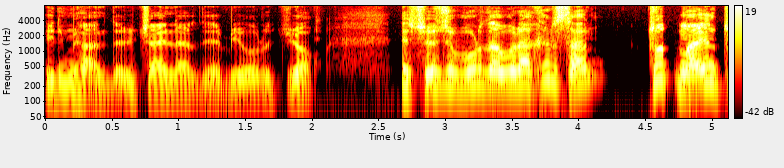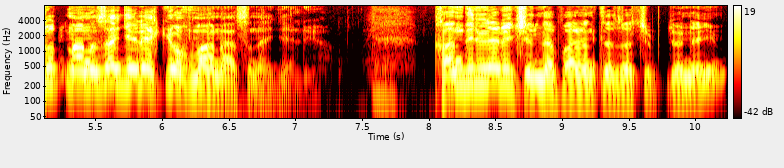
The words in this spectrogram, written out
İlmihalde üç aylar diye bir oruç yok. E sözü burada bırakırsan tutmayın tutmanıza gerek yok manasına geliyor. Evet. Kandiller için de parantez açıp döneyim.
